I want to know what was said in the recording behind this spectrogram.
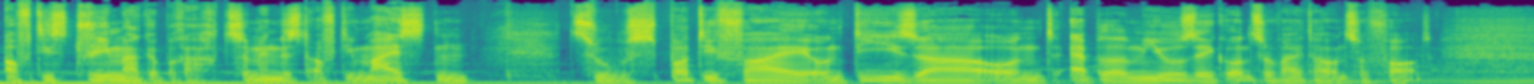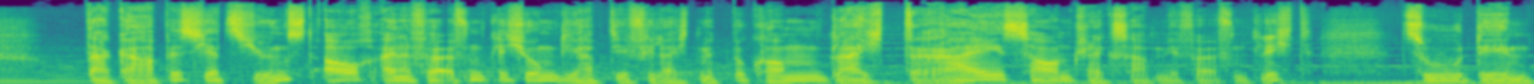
auf die Streamer gebracht, zumindest auf die meisten, zu Spotify und Deezer und Apple Music und so weiter und so fort. Da gab es jetzt jüngst auch eine Veröffentlichung, die habt ihr vielleicht mitbekommen. Gleich drei Soundtracks haben wir veröffentlicht zu den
